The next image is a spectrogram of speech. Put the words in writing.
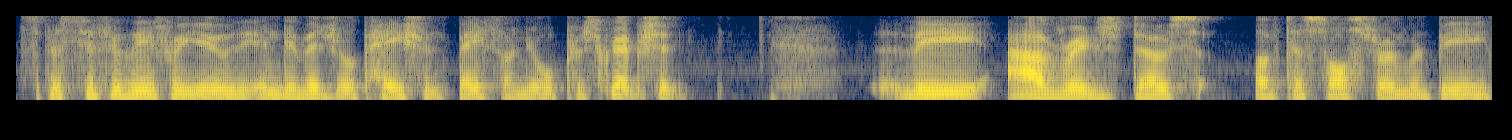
specifically for you, the individual patient, based on your prescription. The average dose of testosterone would be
